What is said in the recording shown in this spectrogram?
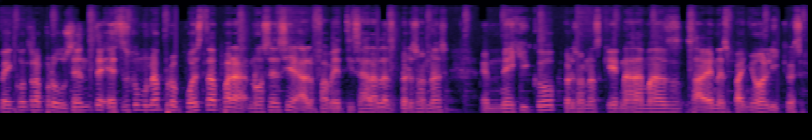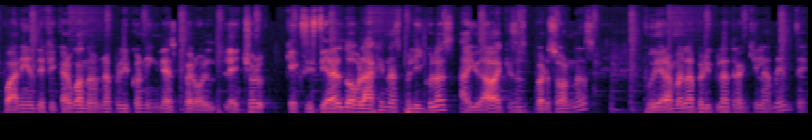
ve contraproducente. Esto es como una propuesta para, no sé si alfabetizar a las personas en México, personas que nada más saben español y que se puedan identificar cuando ven una película en inglés, pero el hecho que existiera el doblaje en las películas ayudaba a que esas personas pudieran ver la película tranquilamente.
